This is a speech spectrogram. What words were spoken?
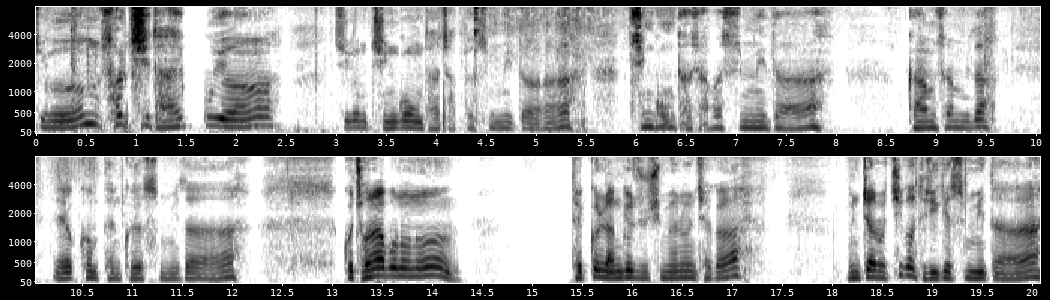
지금 설치 다 했고요. 지금 진공 다 잡혔습니다. 진공 다 잡았습니다. 감사합니다. 에어컨 뱅크였습니다. 그 전화번호는 댓글 남겨주시면은 제가 문자로 찍어 드리겠습니다.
